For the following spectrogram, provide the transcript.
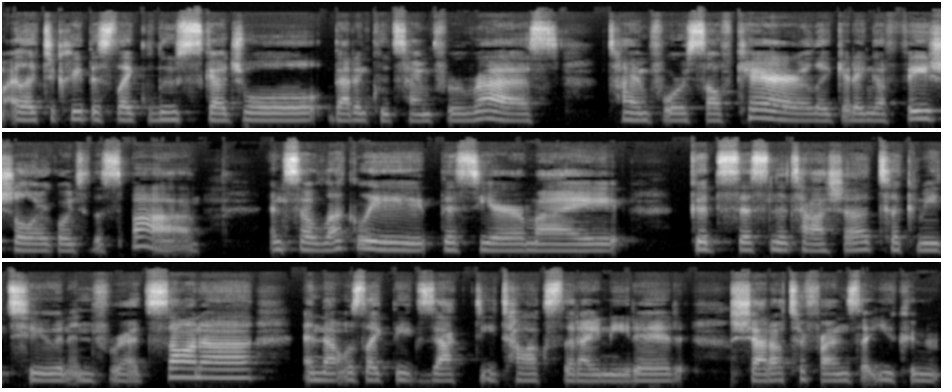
I like to create this like loose schedule that includes time for rest, time for self care, like getting a facial or going to the spa. And so, luckily, this year, my good sis Natasha took me to an infrared sauna, and that was like the exact detox that I needed. Shout out to friends that you can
